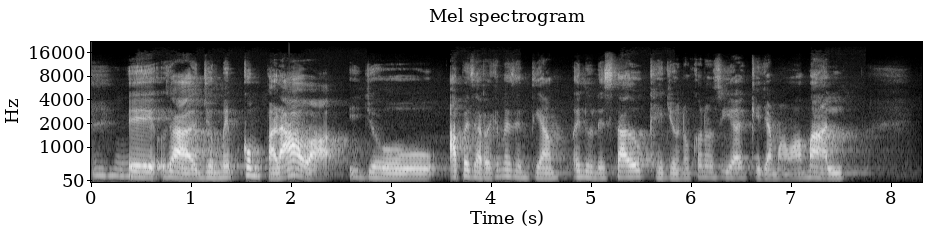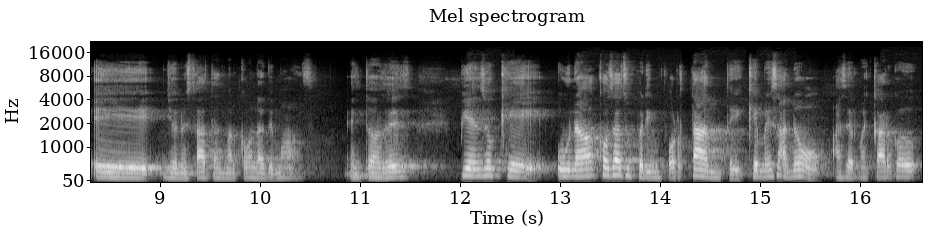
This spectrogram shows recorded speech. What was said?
Eh, o sea, yo me comparaba y yo, a pesar de que me sentía en un estado que yo no conocía, que llamaba mal, eh, yo no estaba tan mal como las demás. Entonces, pienso que una cosa súper importante que me sanó, hacerme cargo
